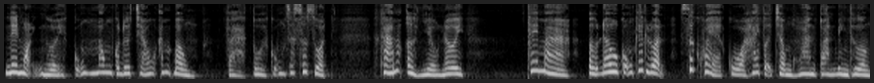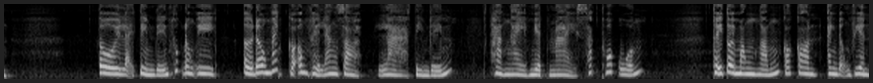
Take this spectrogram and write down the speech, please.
nên mọi người cũng mong có đứa cháu ấm bồng và tôi cũng rất sốt ruột. Khám ở nhiều nơi, thế mà ở đâu cũng kết luận sức khỏe của hai vợ chồng hoàn toàn bình thường. Tôi lại tìm đến thuốc đông y, ở đâu mách có ông thầy lang giỏi là tìm đến. Hàng ngày miệt mài sắc thuốc uống. Thấy tôi mong ngóng có con, anh động viên.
